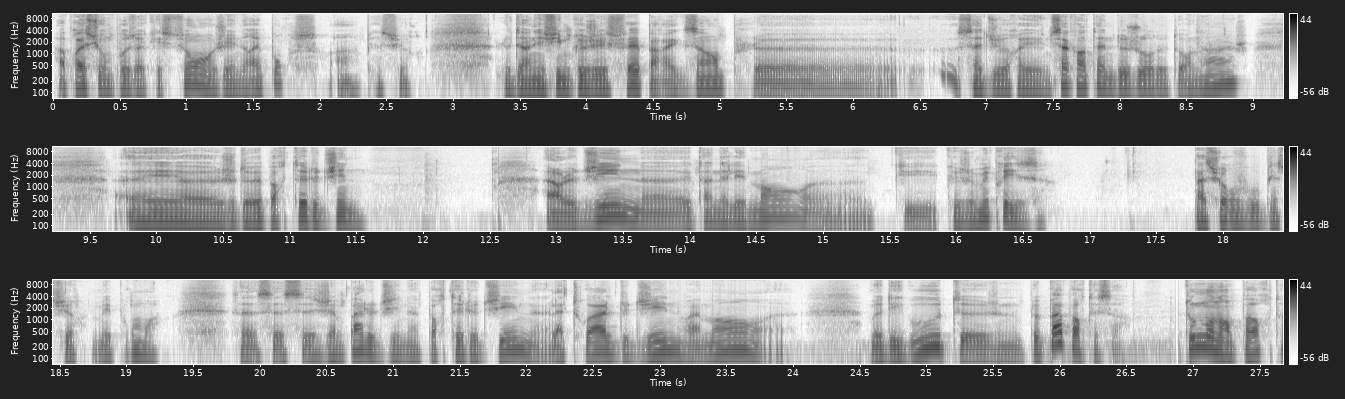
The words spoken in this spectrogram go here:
Après, si on me pose la question, j'ai une réponse, hein, bien sûr. Le dernier film que j'ai fait, par exemple, ça a duré une cinquantaine de jours de tournage et je devais porter le jean. Alors le jean est un élément qui, que je méprise. Pas sur vous, bien sûr, mais pour moi. J'aime pas le jean. Porter le jean, la toile du jean, vraiment, euh, me dégoûte. Je ne peux pas porter ça. Tout le monde en porte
